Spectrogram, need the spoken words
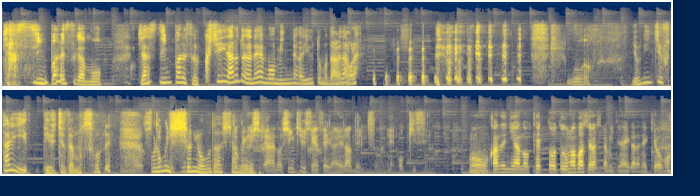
ジャスティン・パレスがもうジャスティン・パレスの口になるのよね。もうみんなが言うともうダメだ、これ。もう、4人中2人って言っちゃったら、もうそれ、俺も一緒に。にオーダーしちゃうのよ特に。あの鍼灸師先生が選んでるっていうのはね、大きいっすよ。もう完全にあの血統と馬柱しか見てないからね、今日も。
